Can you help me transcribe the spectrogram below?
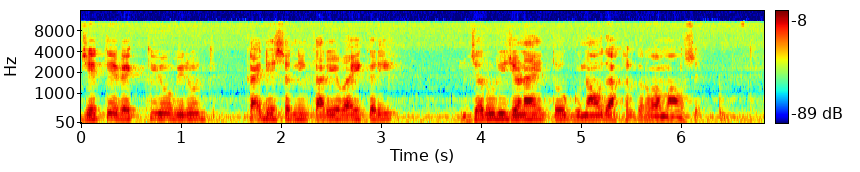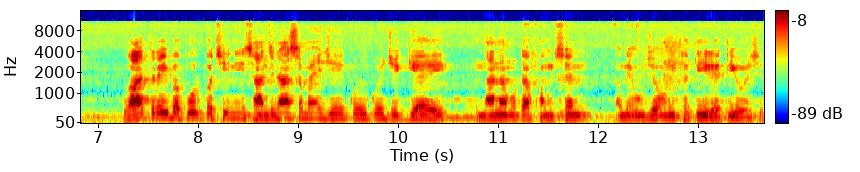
જે તે વ્યક્તિઓ વિરુદ્ધ કાયદેસરની કાર્યવાહી કરી જરૂરી જણાય તો ગુનાઓ દાખલ કરવામાં આવશે. વાત રહી બપોર પછીની સાંજના સમયે જે કોઈ કોઈ જગ્યાએ નાના મોટા ફંક્શન અને ઉજવણી થતી રહેતી હોય છે.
